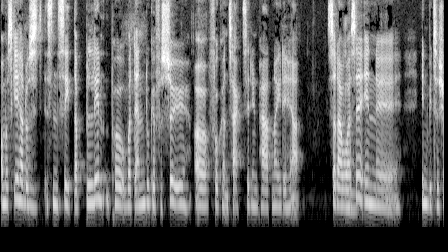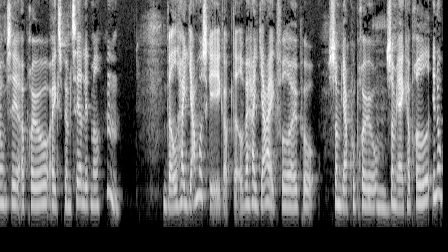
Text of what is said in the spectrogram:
Og måske har du mm. sådan set dig blind på, hvordan du kan forsøge at få kontakt til din partner i det her. Så der er jo mm. også en øh, invitation til at prøve at eksperimentere lidt med, hmm, hvad har jeg måske ikke opdaget? Hvad har jeg ikke fået øje på, som jeg kunne prøve, mm. som jeg ikke har prøvet endnu?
